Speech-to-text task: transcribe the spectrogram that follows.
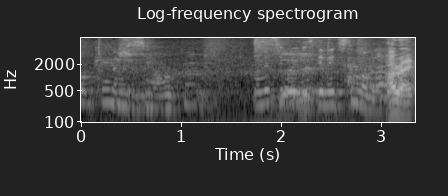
Okay. Let me see. Let me see it is. Give me just a moment. All right.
